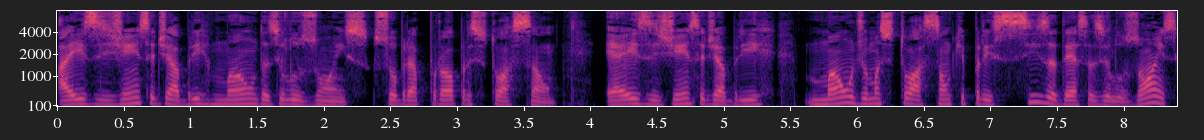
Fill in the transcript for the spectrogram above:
a exigência de abrir mão das ilusões sobre a própria situação é a exigência de abrir mão de uma situação que precisa dessas ilusões,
